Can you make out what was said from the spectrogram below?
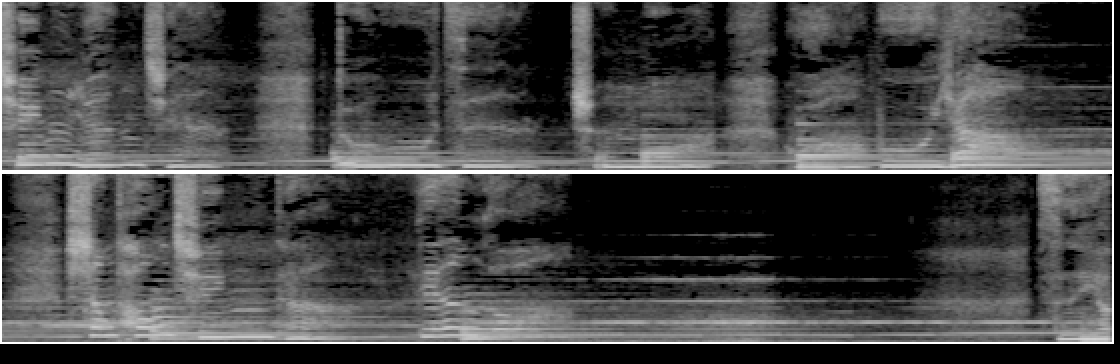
情人节独自沉默我不要像同情的联络。自由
